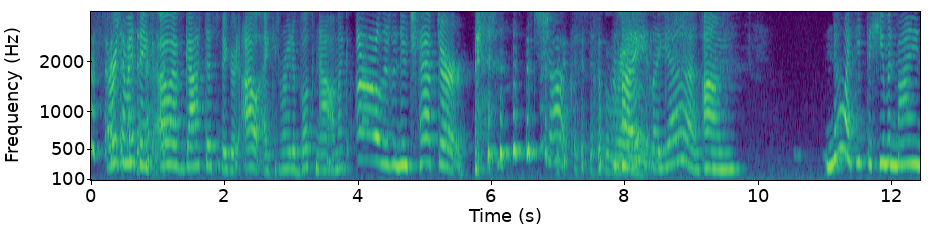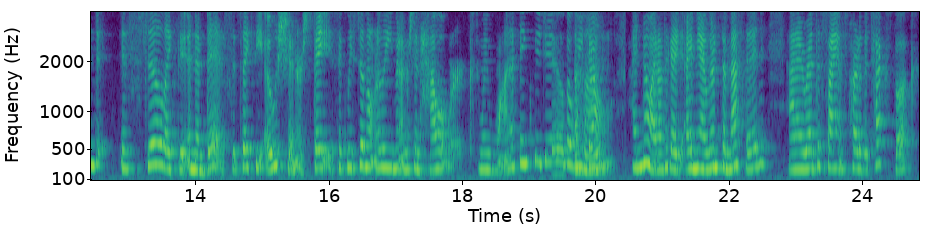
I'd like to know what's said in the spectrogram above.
Every time I think, oh, I've got this figured out, I can write a book now. I'm like, oh, there's a new chapter. Shucks, right? Like, yeah. um, no, I think the human mind is still like the an abyss. It's like the ocean or space. Like we still don't really even understand how it works, and we want to think we do, but we don't. I know. I don't think I. I mean, I learned the method, and I read the science part of the textbook,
